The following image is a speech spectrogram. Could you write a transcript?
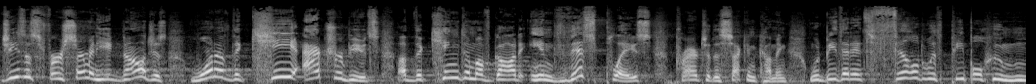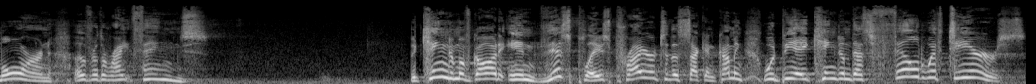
Jesus' first sermon, he acknowledges one of the key attributes of the kingdom of God in this place prior to the second coming would be that it's filled with people who mourn over the right things. The kingdom of God in this place prior to the second coming would be a kingdom that's filled with tears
